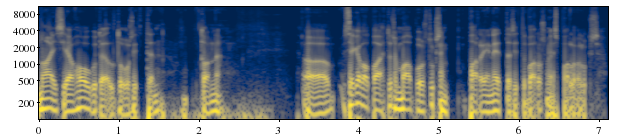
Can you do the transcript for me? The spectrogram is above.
naisia houkuteltua sitten tonne sekä vapaaehtoisen maanpuolustuksen pariin että sitten varusmiespalvelukseen?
